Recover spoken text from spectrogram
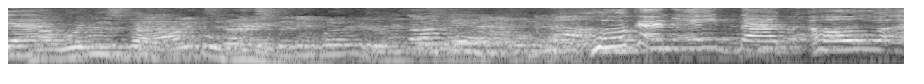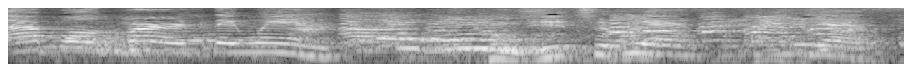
Yeah. Now, what is that Did apple we touch anybody or? Okay. No. Who can eat that whole apple first, they win. Who eats it? Yes. Yes.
